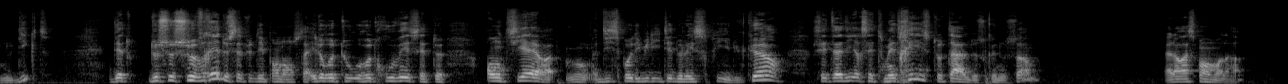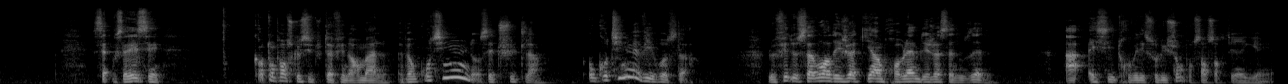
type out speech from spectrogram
nous dicte, de se sevrer de cette dépendance-là et de retrouver cette entière hum, disponibilité de l'esprit et du cœur, c'est-à-dire cette maîtrise totale de ce que nous sommes, alors à ce moment-là, vous savez, c'est quand on pense que c'est tout à fait normal, eh bien on continue dans cette chute-là. On continue à vivre cela. Le fait de savoir déjà qu'il y a un problème, déjà ça nous aide à essayer de trouver des solutions pour s'en sortir et guérir.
